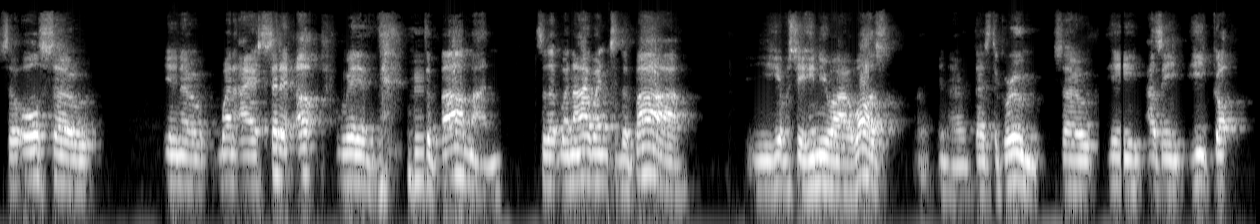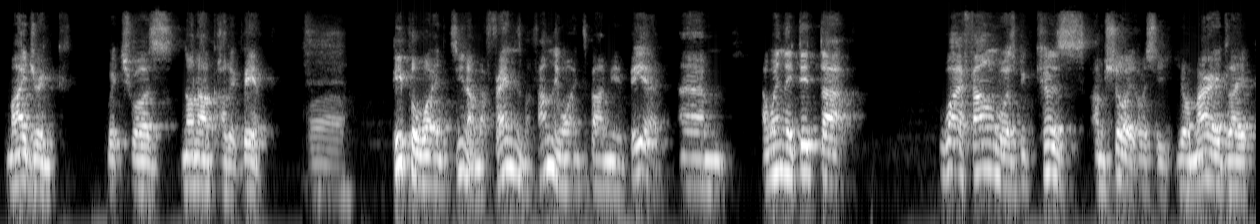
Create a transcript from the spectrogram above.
So also, you know, when I set it up with, with the barman, so that when I went to the bar, he obviously he knew I was you know, there's the groom. So he, as he, he got my drink, which was non-alcoholic beer. Wow. People wanted, you know, my friends, my family wanted to buy me a beer. Um, and when they did that, what I found was because I'm sure, obviously, you're married, like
